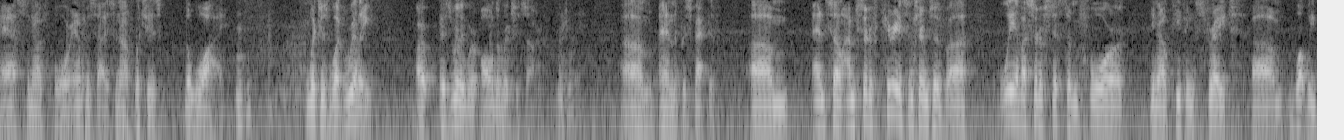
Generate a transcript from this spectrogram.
asked enough or emphasized enough, which is the why, which is what really are, is really where all the riches are, frankly, um, and the perspective. Um, and so I'm sort of curious in terms of uh, we have a sort of system for you know keeping straight um, what we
